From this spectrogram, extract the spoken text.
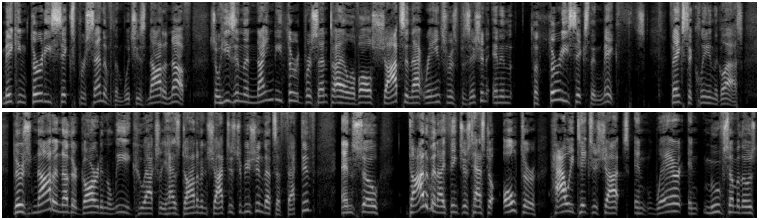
making 36% of them, which is not enough. So he's in the 93rd percentile of all shots in that range for his position and in the 36th in makes, thanks to cleaning the glass. There's not another guard in the league who actually has Donovan's shot distribution that's effective. And so Donovan, I think, just has to alter how he takes his shots and where and move some of those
